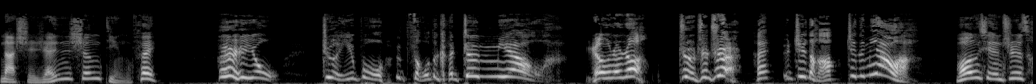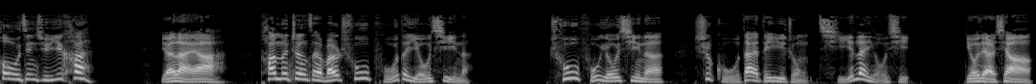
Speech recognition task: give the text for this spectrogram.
那是人声鼎沸。哎呦，这一步走的可真妙啊！扔扔扔，治治治！哎，治的好，治的妙啊！王献之凑进去一看，原来啊，他们正在玩出仆的游戏呢。出仆游戏呢，是古代的一种棋类游戏，有点像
